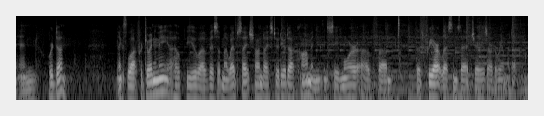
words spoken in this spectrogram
And we're done. Thanks a lot for joining me. I hope you uh, visit my website, seandyestudio.com, and you can see more of um, the free art lessons at jerrysartarama.com.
